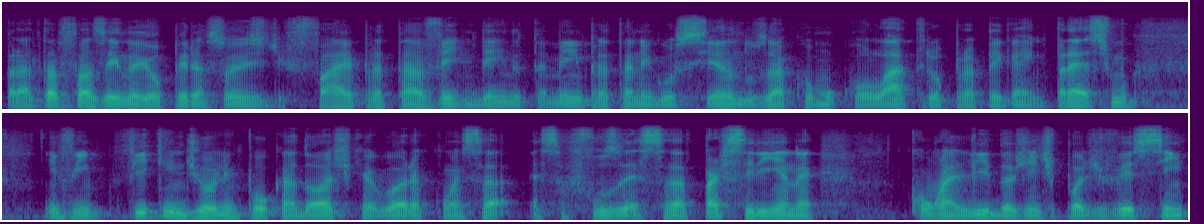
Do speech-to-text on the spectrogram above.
para estar fazendo aí operações de DeFi, para estar vendendo também, para estar negociando, usar como collateral para pegar empréstimo. Enfim, fiquem de olho em Polkadot, que agora com essa, essa, fusa, essa parceria, né? Com a Lido, a gente pode ver sim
